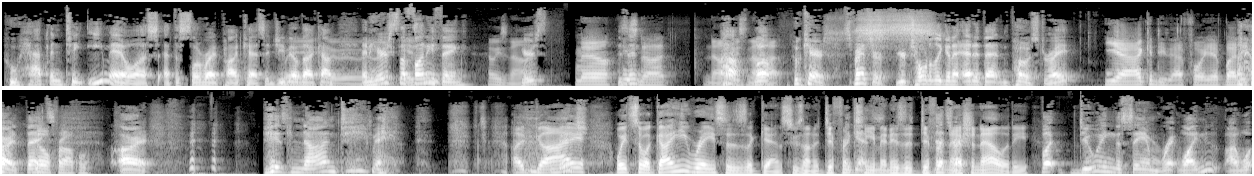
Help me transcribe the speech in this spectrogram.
who happened to email us at the slow ride podcast at gmail.com. Wait, wait, wait, and here's the Is funny he? thing. No, he's not. Here's No, he's Isn't- not. no, Ah, he's not. well, who cares? Spencer, you're totally going to edit that in post, right? Yeah, I could do that for you, buddy. All right, thanks. No problem. All right. His non-teammate. A guy. Mitch- wait, so a guy he races against who's on a different Against. team and is a different That's right. nationality. But doing the same race, well, I knew I wa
